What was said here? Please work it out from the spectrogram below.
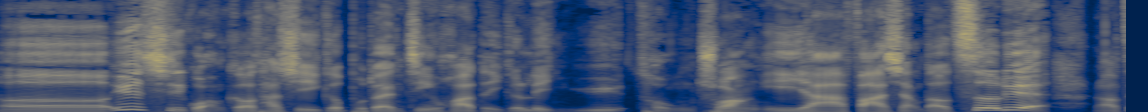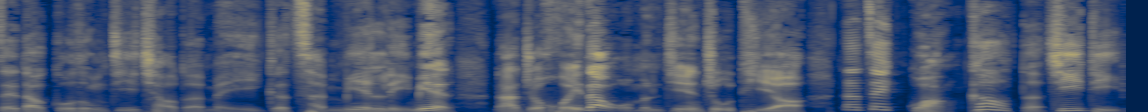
呃，因为其实广告它是一个不断进化的一个领域，从创意呀、发想到策略，然后再到沟通技巧的每一个层面里面，那就回到我们今天主题哦。那在广告的基底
